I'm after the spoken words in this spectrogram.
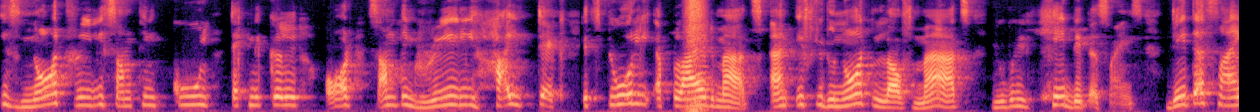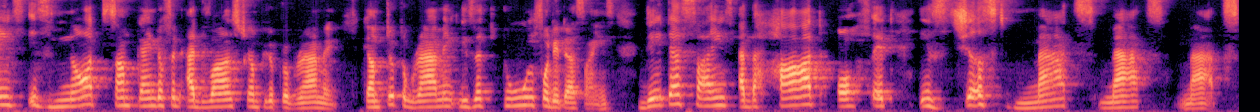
is not really something cool, technical, or something really high tech. It's purely applied maths. And if you do not love maths, you will hate data science. Data science is not some kind of an advanced computer programming. Computer programming is a tool for data science. Data science at the heart of it is just maths, maths, maths.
